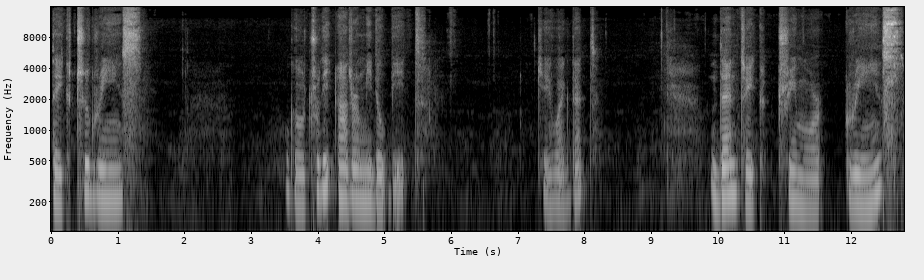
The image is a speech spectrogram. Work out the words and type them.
take two greens. Go through the other middle bead okay like that. Then take three more greens.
